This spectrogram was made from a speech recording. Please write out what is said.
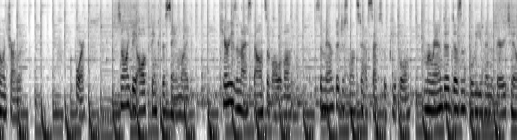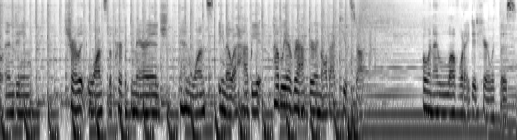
oh, and Charlotte, four. It's not like they all think the same. Like, Carrie is a nice balance of all of them. Samantha just wants to have sex with people. Miranda doesn't believe in fairy tale ending. Charlotte wants the perfect marriage and wants, you know, a happy happily ever after and all that cute stuff. Oh, and I love what I did here with this.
